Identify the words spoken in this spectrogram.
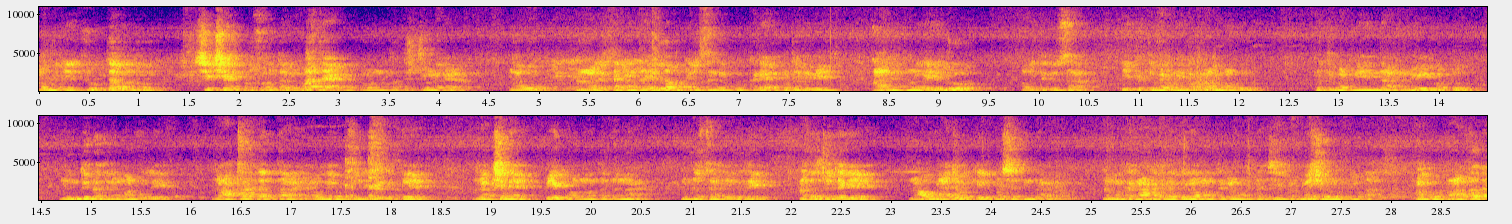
ಅವರಿಗೆ ಸೂಕ್ತ ಒಂದು ಶಿಕ್ಷೆ ಕೊಡಿಸುವಂಥ ವ್ಯವಸ್ಥೆ ಆಗಬೇಕು ಅನ್ನೋಂಥ ದೃಷ್ಟಿಯೊಳಗೆ ನಾವು ನಮ್ಮಲ್ಲಿರ್ತಕ್ಕಂಥ ಎಲ್ಲ ವಕೀಲ ಸಂಘಕ್ಕೂ ಕರೆಯನ್ನು ಕೊಟ್ಟಿದ್ದೀವಿ. ಆ ನಿಟ್ಟಿನೊಳಗೆ ಎಲ್ಲರೂ ಅವತ್ತಿನ ದಿವಸ ಈ ಪ್ರತಿಭಟನೆಯನ್ನು ಪಾಲ್ಗೊಂಡು ಪ್ರತಿಭಟನೆಯಿಂದ ಮನವಿ ಕೊಟ್ಟು ಮುಂದಿನ ದಿನಮಾನದಲ್ಲಿ ರಾಷ್ಟ್ರಾದ್ಯಂತ ಯಾವುದೇ ವಕೀಲರಿಗೆ ರಕ್ಷಣೆ ಬೇಕು ಅನ್ನುವಂಥದ್ದನ್ನು ಮುಟ್ಟಿಸ್ತಾ ಇದ್ದೀವಿ. ಅದರ ಜೊತೆಗೆ ನಾವು ರಾಜ್ಯ ವಕೀಲ ಪರಿಷತ್ತಿಂದ ನಮ್ಮ ಕರ್ನಾಟಕದ ಗೃಹ ಮಂತ್ರಿಗಳಾದಂಥ ಜಿ. ಪರಮೇಶ್ವರ್ ಅವರಿಗೂ ಹಾಗೂ ಭಾರತದ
